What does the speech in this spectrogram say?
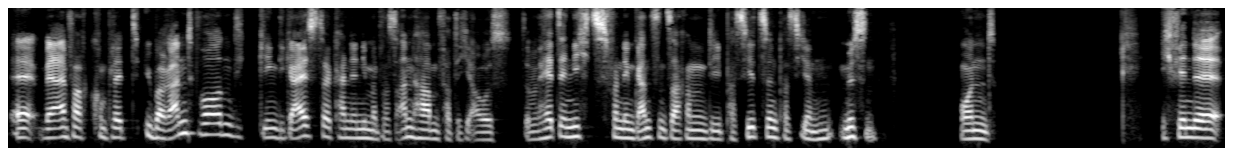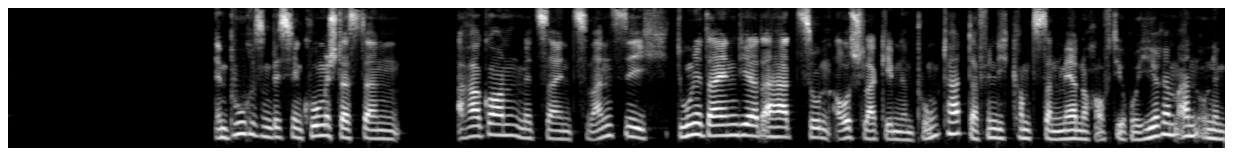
äh, Wäre einfach komplett überrannt worden. Die, gegen die Geister kann ja niemand was anhaben, fertig aus. Da hätte nichts von den ganzen Sachen, die passiert sind, passieren müssen. Und ich finde, im Buch ist ein bisschen komisch, dass dann Aragorn mit seinen 20 Dunedain, die er da hat, so einen ausschlaggebenden Punkt hat. Da finde ich, kommt es dann mehr noch auf die Rohirrim an und im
